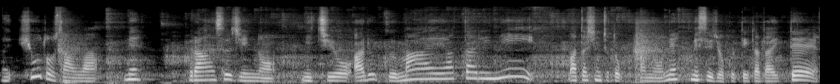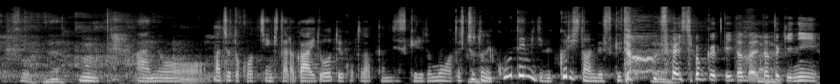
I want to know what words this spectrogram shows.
ー、兵藤さんはね、フランス人の道を歩く前あたりに、私にちょっとあのね、メッセージを送っていただいて、そうですね。うん。あのー、まあ、ちょっとこっちに来たらガイドということだったんですけれども、私ちょっとね、工程見てびっくりしたんですけど、最初送っていただいたときに、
